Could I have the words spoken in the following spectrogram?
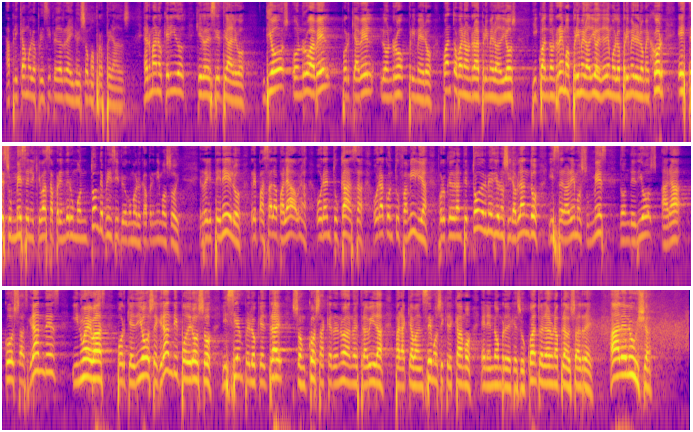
aplicamos los principios del reino y somos prosperados. Hermanos queridos, quiero decirte algo. Dios honró a Abel porque Abel lo honró primero. ¿Cuántos van a honrar primero a Dios? Y cuando honremos primero a Dios y le demos lo primero y lo mejor, este es un mes en el que vas a aprender un montón de principios como los que aprendimos hoy. Retenelo, repasá la palabra, ora en tu casa, ora con tu familia, porque durante todo el mes nos irá hablando y cerraremos un mes donde Dios hará cosas grandes y nuevas, porque Dios es grande y poderoso y siempre lo que Él trae son cosas que renuevan nuestra vida para que avancemos y crezcamos en el nombre de Jesús. ¿Cuánto le dan un aplauso al Rey? Aleluia.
